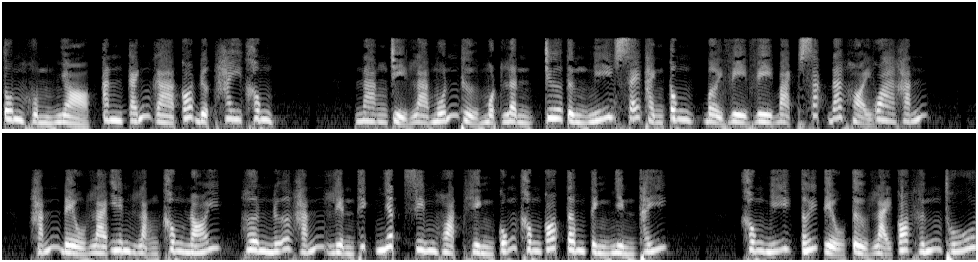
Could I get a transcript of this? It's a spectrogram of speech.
tôm hùm nhỏ, ăn cánh gà có được hay không? Nàng chỉ là muốn thử một lần, chưa từng nghĩ sẽ thành công bởi vì vì bạch sắc đã hỏi qua hắn. Hắn đều là yên lặng không nói, hơn nữa hắn liền thích nhất phim hoạt hình cũng không có tâm tình nhìn thấy. Không nghĩ tới tiểu tử lại có hứng thú,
